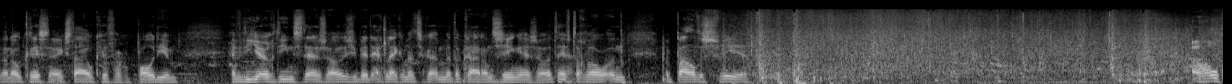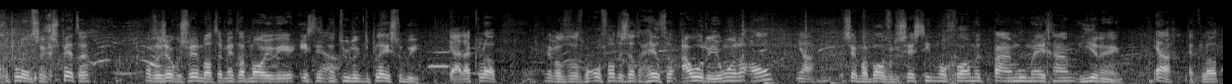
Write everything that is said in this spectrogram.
dan ook christen. Ik sta ook heel vaak op het podium. Hebben die jeugddiensten en zo. Dus je bent echt lekker met, met elkaar aan het zingen en zo. Het heeft ja. toch wel een bepaalde sfeer. Hoog geplonst en gespetter. Want er is ook een zwembad en met dat mooie weer is dit natuurlijk de place to be. Ja, dat klopt. Ja, want wat me opvalt is dat er heel veel oudere jongeren al, ja. zeg maar boven de 16, nog gewoon met pa en moe meegaan hierheen. Ja, dat klopt.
